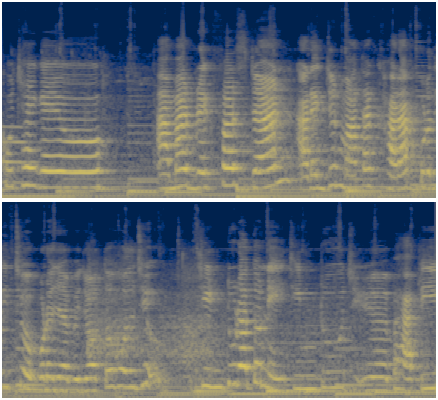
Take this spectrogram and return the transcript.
কোথায় গেও? আমার ব্রেকফাস্ট ডান আরেকজন মাথা খারাপ করে দিচ্ছে, ওপরে যাবে। যত বলছি, চিন্টুরা তো নেই। চিন্টু ভাবি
